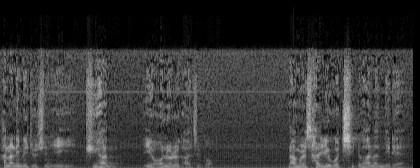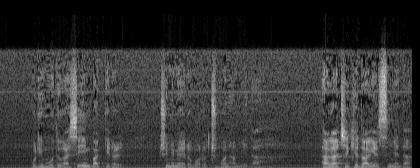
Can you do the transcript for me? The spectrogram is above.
하나님이 주신 이 귀한 이 언어를 가지고 남을 살리고 치료하는 일에 우리 모두가 쓰임 받기를 주님의 이름으로 축원합니다. 다 같이 기도하겠습니다.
